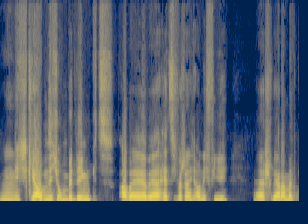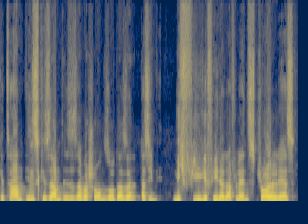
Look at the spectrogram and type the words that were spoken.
Hm, ich glaube nicht unbedingt, aber er wär, hätte sich wahrscheinlich auch nicht viel äh, schwerer mitgetan. Insgesamt ist es aber schon so, dass er, dass ihm nicht viel gefedert auf Lance Stroll. Er ist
